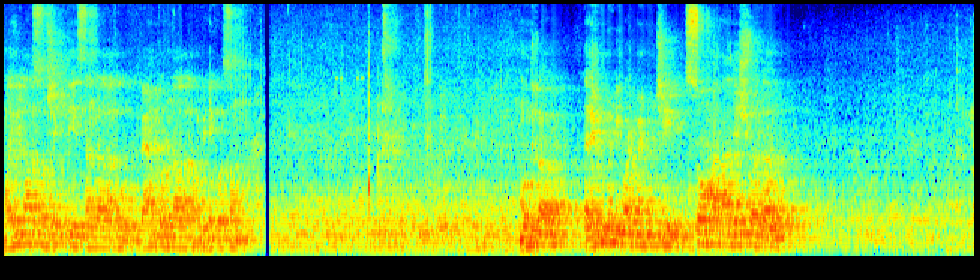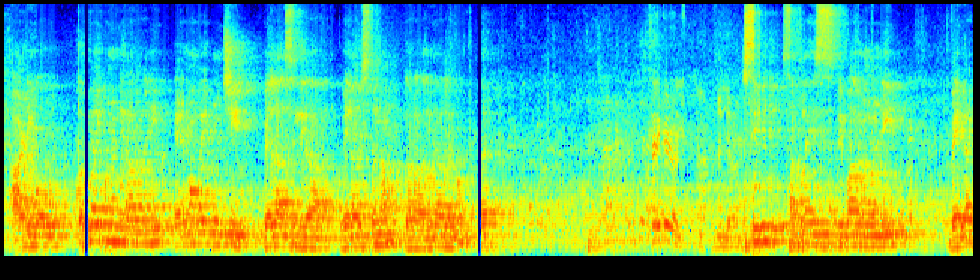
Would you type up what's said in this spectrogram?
మహిళా స్వశక్తి సంఘాలకు బ్యాంకు రుణాల పంపిణీ కోసం ముందుగా రెవెన్యూ డిపార్ట్మెంట్ నుంచి సోమ రాజేశ్వర్ గారు ఆర్డీఓ కొత్త వైపు నుండి రావాలి ఎడమ వైపు నుంచి వెళ్ళాల్సిందిగా వినవిస్తున్నాం గౌరవ అధికారులకు. సివిల్ సప్లైస్ విభాగం నుండి Venkata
